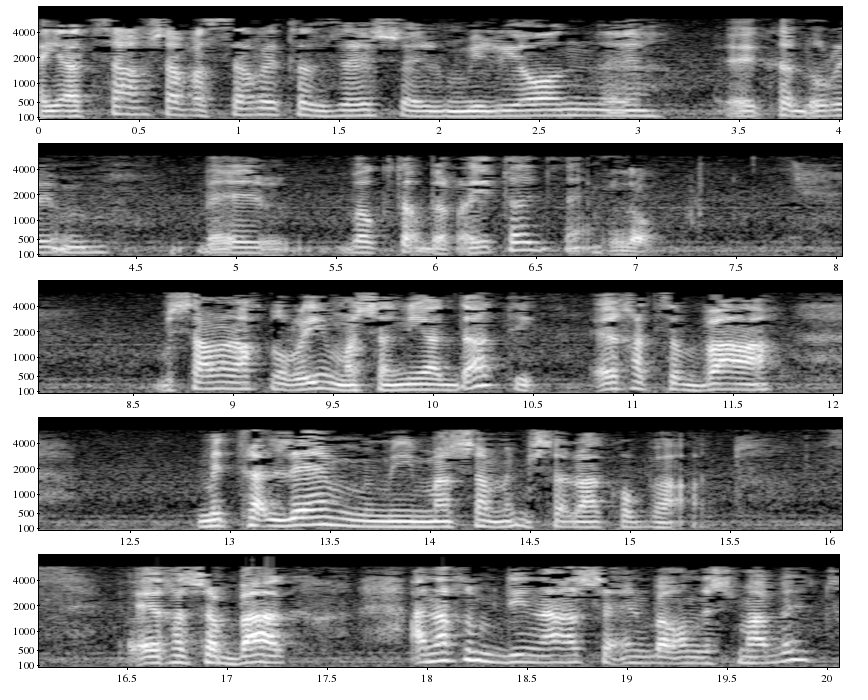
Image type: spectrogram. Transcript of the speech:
יצא עכשיו הסרט הזה של מיליון אה, כדורים באוקטובר, ראית את זה? לא. ושם אנחנו רואים מה שאני ידעתי, איך הצבא מתעלם ממה שהממשלה קובעת, איך השב"כ, אנחנו מדינה שאין בה עונש מוות,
